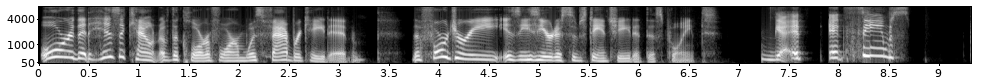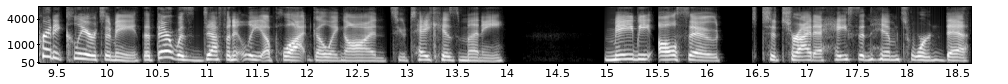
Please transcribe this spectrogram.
or that his account of the chloroform was fabricated. The forgery is easier to substantiate at this point. Yeah, it it seems pretty clear to me that there was definitely a plot going on to take his money. Maybe also to try to hasten him toward death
